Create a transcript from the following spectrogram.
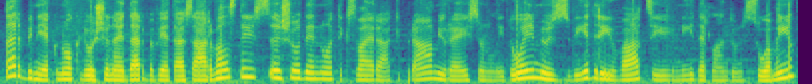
Darbinieku nokļūšanai darba vietās ārvalstīs šodien notiks vairāki prāmju reisi un lidojumi uz Zviedriju, Vāciju, Nīderlandi un Somiju.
